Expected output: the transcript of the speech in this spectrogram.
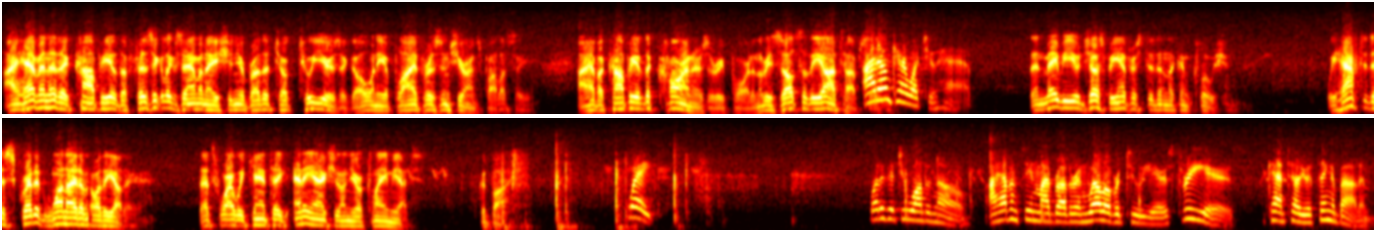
I have in it a copy of the physical examination your brother took two years ago when he applied for his insurance policy. I have a copy of the coroner's report and the results of the autopsy. I don't care what you have. Then maybe you'd just be interested in the conclusion. We have to discredit one item or the other. That's why we can't take any action on your claim yet. Goodbye. Wait. What is it you want to know? I haven't seen my brother in well over two years, three years. I can't tell you a thing about him.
